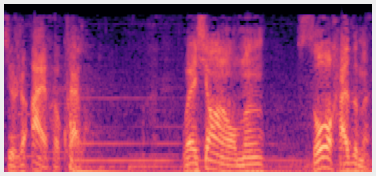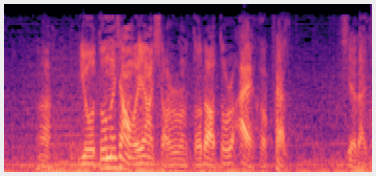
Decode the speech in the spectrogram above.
就是爱和快乐。我也希望我们所有孩子们啊，有都能像我一样小时候得到都是爱和快乐。谢谢大家。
